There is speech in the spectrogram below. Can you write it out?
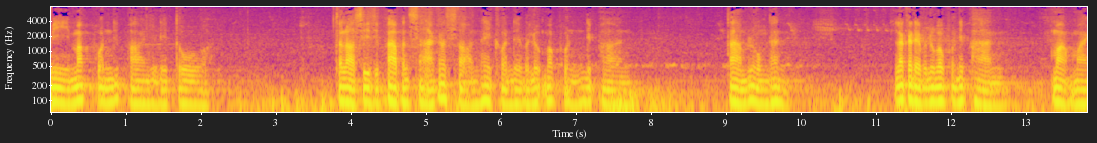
มีมรรคผลนิพพานอยู่ในตัว ตลอด 45 พรรษาก็สอนให้คนได้บรรลุมรรคผลนิพพาน ตามพระองค์ท่าน แล้วก็ได้บรรลุมรรคผลนิพพานมากมาย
